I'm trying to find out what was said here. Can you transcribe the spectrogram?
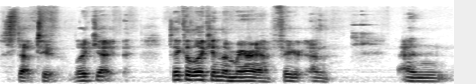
Step two, look at take a look in the mirror and figure and and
